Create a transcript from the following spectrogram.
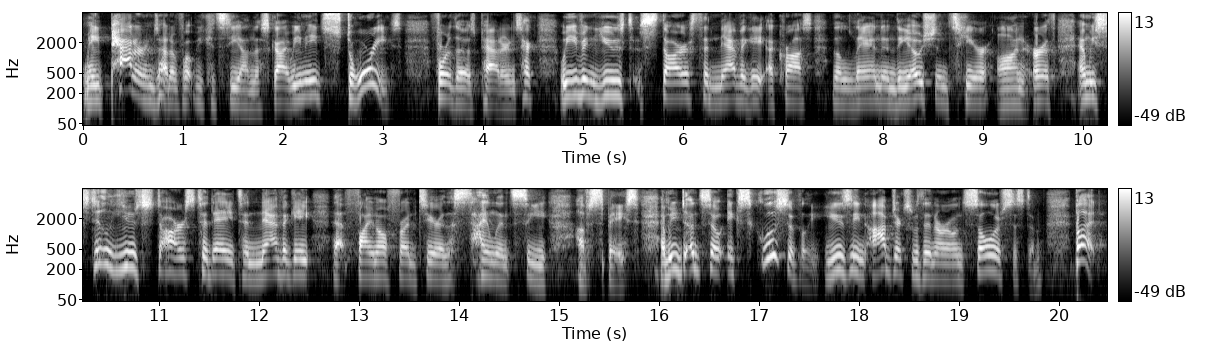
made patterns out of what we could see on the sky. We made stories for those patterns. Heck, we even used stars to navigate across the land and the oceans here on Earth. And we still use stars today to navigate that final frontier, the silent sea of space. And we've done so exclusively using objects within our own solar system. But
